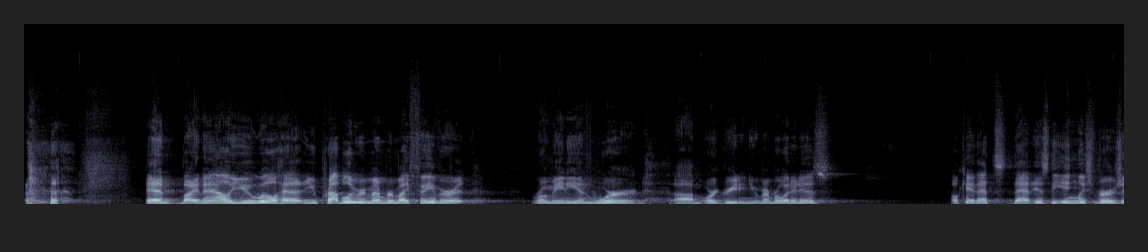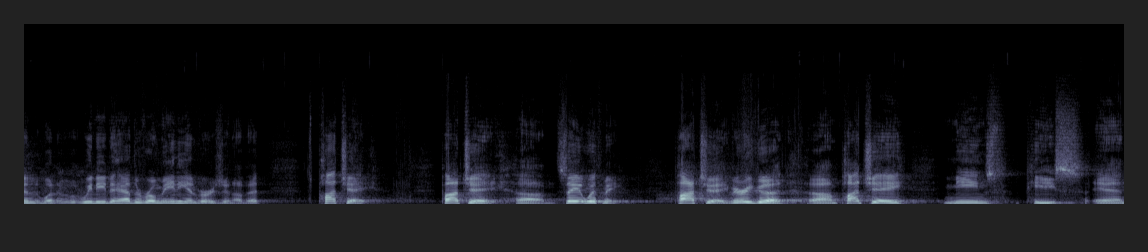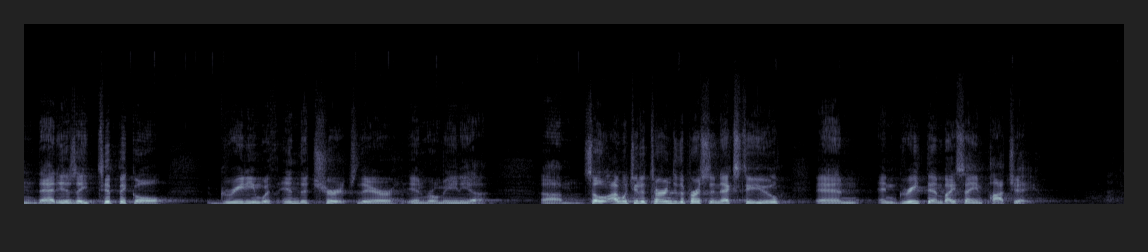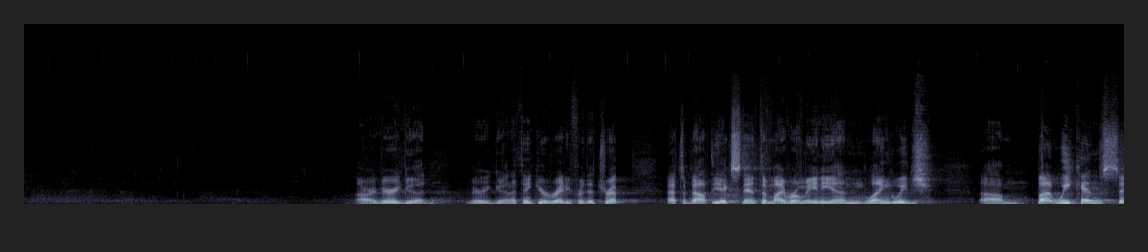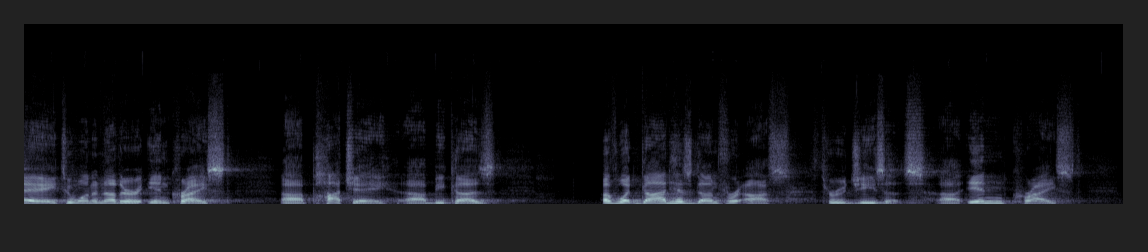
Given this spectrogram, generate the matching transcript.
and by now you will have you probably remember my favorite Romanian word um, or greeting. You remember what it is? Okay, that's that is the English version. We need to have the Romanian version of it. It's pace. Pace. Um, say it with me. Pace. Very good. Um, pace means peace, and that is a typical greeting within the church there in Romania. Um, so I want you to turn to the person next to you and, and greet them by saying pace. All right, very good. Very good. I think you're ready for the trip. That's about the extent of my Romanian language. Um, but we can say to one another in Christ, uh, pace uh, because of what God has done for us through Jesus. Uh, in Christ,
